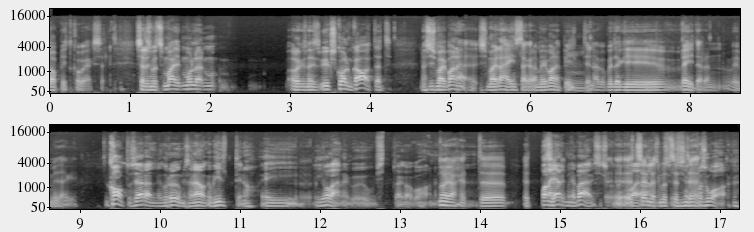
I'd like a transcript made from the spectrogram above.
topid kogu aeg seal. selles mõttes ma, mulle, oleks näiteks üks-kolm kaotad, noh siis ma ei pane, siis ma ei lähe Instagrami, ei pane pilti mm. nagu kuidagi veider on või midagi kaotuse järel nagu rõõmsa näoga pilti, noh, ei, ei ole nagu vist väga kohane. nojah, et, et pane järgmine päev siis, kui et on vaja. selles mõttes, et jah. aga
